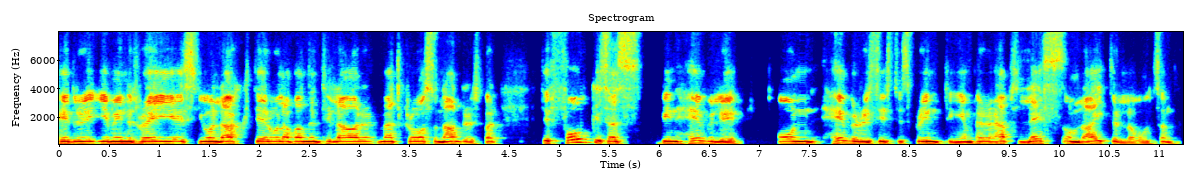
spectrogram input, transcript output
Pedro Jimenez Reyes, Johan Lahti, Roland van den Tillaar, Matt Cross, and others. But the focus has been heavily on heavy resisted sprinting and perhaps less on lighter loads and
